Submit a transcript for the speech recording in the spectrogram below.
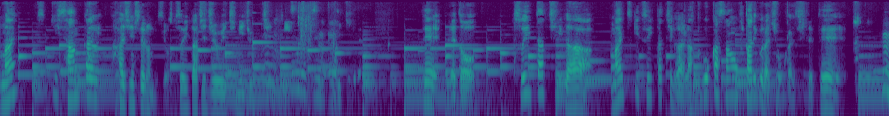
毎月3回配信してるんですよ。1日、11、21っていうで、えっと、1日が、毎月1日が落語家さんを2人ぐらい紹介してて、うんうんう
